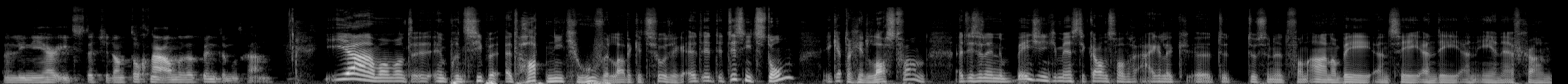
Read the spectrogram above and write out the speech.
een lineair iets dat je dan toch naar andere punten moet gaan. Ja, want, want in principe, het had niet gehoeven, laat ik het zo zeggen. Het, het, is niet stom, ik heb er geen last van. Het is alleen een beetje een gemiste kans dat er eigenlijk uh, tussen het van A naar B en C en D en E en F gaan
